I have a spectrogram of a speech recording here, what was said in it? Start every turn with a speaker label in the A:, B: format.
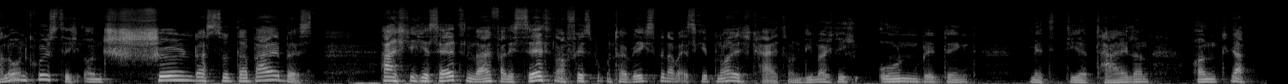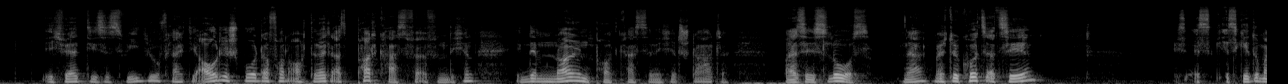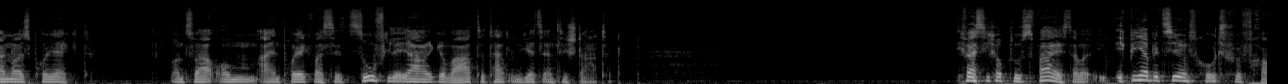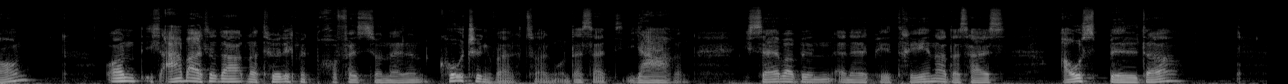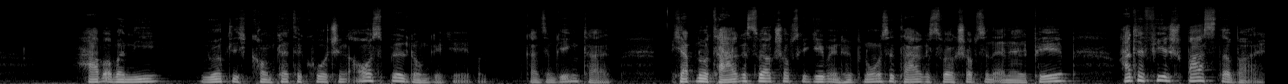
A: Hallo und grüß dich und schön, dass du dabei bist. Ha, ich gehe hier selten live, weil ich selten auf Facebook unterwegs bin, aber es gibt Neuigkeiten und die möchte ich unbedingt mit dir teilen. Und ja, ich werde dieses Video, vielleicht die Audiospur davon auch direkt als Podcast veröffentlichen, in dem neuen Podcast, den ich jetzt starte. Was ist los? Ja, möchte kurz erzählen. Es, es, es geht um ein neues Projekt. Und zwar um ein Projekt, was jetzt so viele Jahre gewartet hat und jetzt endlich startet. Ich weiß nicht, ob du es weißt, aber ich bin ja Beziehungscoach für Frauen und ich arbeite da natürlich mit professionellen Coaching-Werkzeugen und das seit Jahren. Ich selber bin NLP-Trainer, das heißt Ausbilder, habe aber nie wirklich komplette Coaching-Ausbildung gegeben. Ganz im Gegenteil. Ich habe nur Tagesworkshops gegeben in Hypnose, Tagesworkshops in NLP, hatte viel Spaß dabei.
